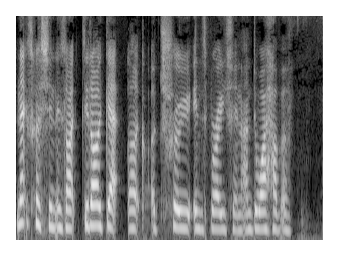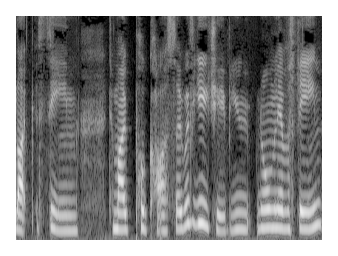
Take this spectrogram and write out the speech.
Next question is like, did I get like a true inspiration and do I have a like theme to my podcast? So with YouTube, you normally have a theme.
